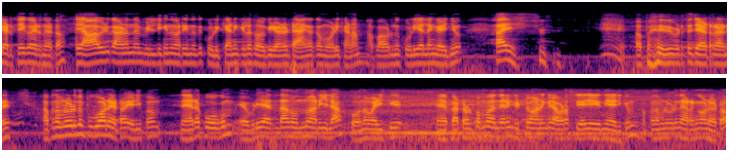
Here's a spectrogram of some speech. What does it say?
കിടത്തേക്കുമായിരുന്നു കേട്ടോ. ആ ഒരു കാണുന്ന ബിൽഡിംഗ് എന്ന് പറയുന്നത് കുളിക്കാനൊക്കെയുള്ള സൗകര്യമാണ്. ടാങ്കൊക്കെ മോളിൽ കാണാം. അപ്പോൾ അവിടുന്ന് കുളിയെല്ലാം കഴിഞ്ഞു. ഹായ് അപ്പോൾ ഇവിടുത്തെ ചേട്ടനാണ്. അപ്പോൾ നമ്മൾ ഇവിടുന്ന് പോവാണ് കേട്ടോ. ഇനിയിപ്പം നേരെ പോകും. എവിടെയാ എന്താണെന്നൊന്നും അറിയില്ല. പോകുന്ന വഴിക്ക് പെട്രോൾ പമ്പ് എന്തെങ്കിലും കിട്ടുവാണെങ്കിൽ അവിടെ സ്റ്റേ ചെയ്യുന്നതായിരിക്കും. അപ്പോൾ നമ്മൾ ഇവിടുന്ന് ഇറങ്ങുവാണ് കേട്ടോ.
